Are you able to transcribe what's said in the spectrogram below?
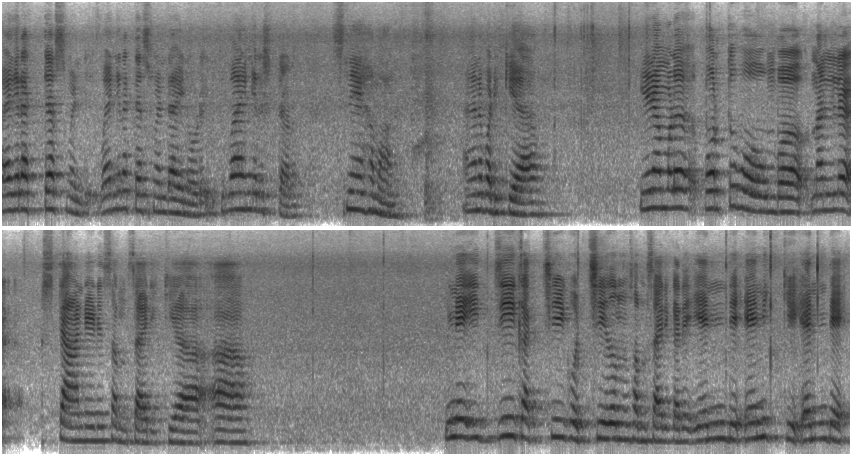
ഭയങ്കര അറ്റാച്ച്മെന്റ് ഭയങ്കര അറ്റാച്ച്മെന്റ് അതിനോട് എനിക്ക് ഭയങ്കര ഇഷ്ടമാണ് സ്നേഹമാണ്. അങ്ങനെ പഠിക്കുക. ഇനി നമ്മൾ പുറത്ത് പോകുമ്പോൾ നല്ല സ്റ്റാൻഡേർഡ് സംസാരിക്കുക. പിന്നെ ഇജ്ജി കച്ചി കൊച്ചി ഇതൊന്നും സംസാരിക്കാതെ എന്റെ എനിക്ക് എന്റെ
